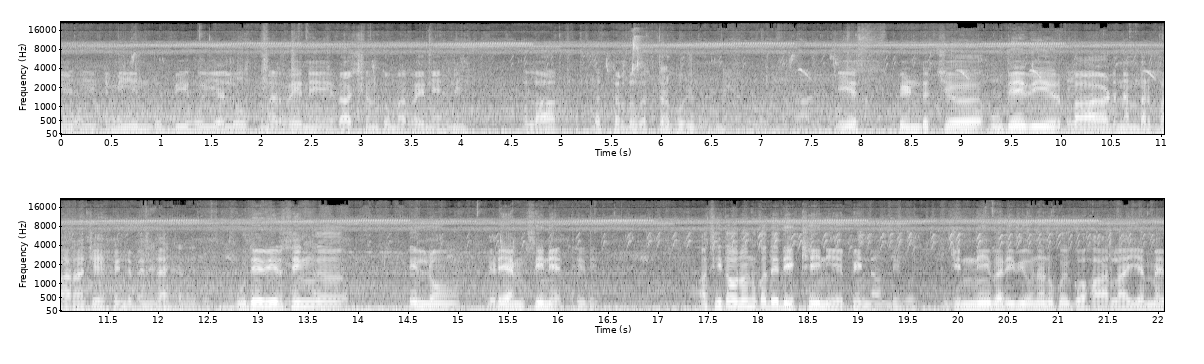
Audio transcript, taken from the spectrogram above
ਹੈ ਜੀ, ਜ਼ਮੀਨ ਡੁੱਬੀ ਹੋਈ ਹੈ, ਲੋਕ ਮਰ ਰਹੇ ਨੇ, ਰਾਸ਼ਨ ਤੋਂ ਮਰ ਰਹੇ ਨੇ, ਹਨੇ? ਹਾਲਾਤ ਬੱਤਰ ਤੋਂ ਬੱਤਰ ਹੋਏ ਹੋਏ ਨੇ। ਇਸ ਪਿੰਡ 'ਚ ਉਦੇਵੀਰ ਬਾੜ ਨੰਬਰ 12 'ਚ ਇਹ ਪਿੰਡ ਪੈਂਦਾ ਹੈ। ਉਦੇਵੀਰ ਸਿੰਘ ਢਿੱਲੋਂ ਜਿਹੜੇ ਐਮਸੀ ਨੇ ਇੱਥੇ ਦੇ। ਅਸੀਂ ਤਾਂ ਉਹਨਾਂ ਨੂੰ ਕਦੇ ਦੇਖਿਆ ਹੀ ਨਹੀਂ ਇਹ ਪਿੰਡ ਆਉਂਦੇ ਹੋਏ ਜਿੰਨੀ ਵਾਰੀ ਵੀ ਉਹਨਾਂ ਨੂੰ ਕੋਈ ਗੁਹਾਰ ਲਾਈ ਹੈ, ਮੈਂ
